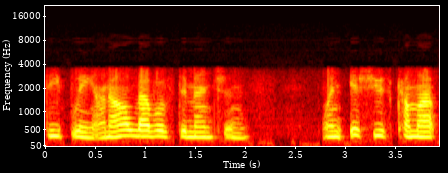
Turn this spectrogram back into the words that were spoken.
deeply on all levels, dimensions. When issues come up,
